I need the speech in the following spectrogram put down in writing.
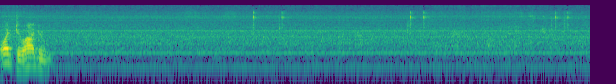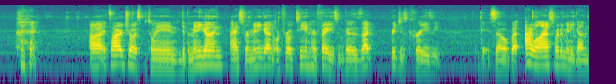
What do you do? What do I do? uh, it's hard choice between get the minigun, ask for a minigun, or throw tea in her face because that bitch is crazy. Okay, so, but I will ask for the minigun.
